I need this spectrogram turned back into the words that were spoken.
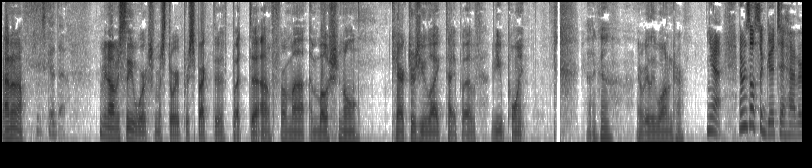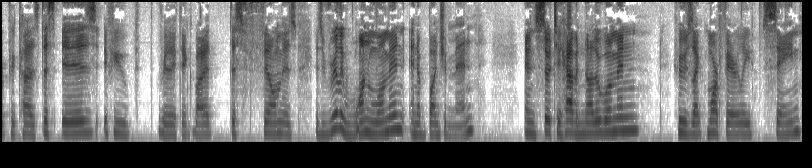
I don't know. She's good though. I mean, obviously, it works from a story perspective, but uh, from a emotional characters you like type of viewpoint, you're like, uh, I really wanted her. Yeah, and it was also good to have her because this is, if you really think about it, this film is is really one woman and a bunch of men, and so to have another woman who's like more fairly sane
